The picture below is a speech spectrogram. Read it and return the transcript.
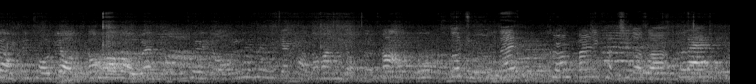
그러면 우리 저기 어떤 거는 왜 평소에 영희 선생님께 가져가는 게 어떨까? 어, 그거 좋은데? 그럼 빨리 같이 가자. 그래.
